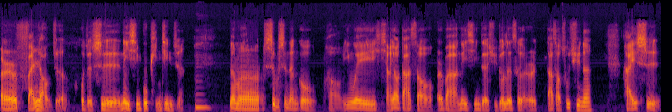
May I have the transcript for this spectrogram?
而烦扰着，或者是内心不平静着，嗯，那么是不是能够？好，因为想要打扫而把内心的许多垃圾而打扫出去呢，还是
